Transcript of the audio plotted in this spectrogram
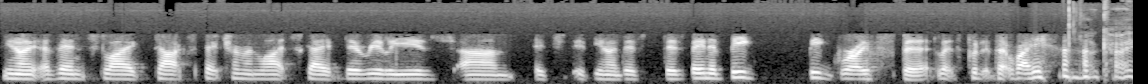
you know events like Dark Spectrum and Lightscape, there really is. Um, it's it, you know there's there's been a big big growth spurt, let's put it that way. okay.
